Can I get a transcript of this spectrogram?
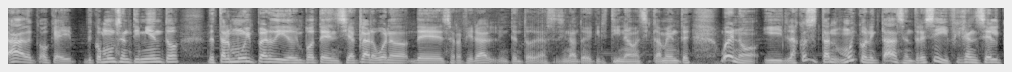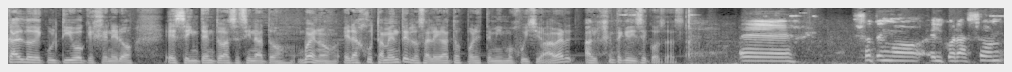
Ah, ok, como un sentimiento de estar muy perdido, impotencia. Claro, bueno, de, se refiere al intento de asesinato de Cristina, básicamente. Bueno, y las cosas están muy conectadas entre sí. Fíjense el caldo de cultivo que generó ese intento de asesinato. Bueno, era justamente los alegatos por este mismo juicio. A ver, hay gente que dice cosas. Eh, yo tengo el corazón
